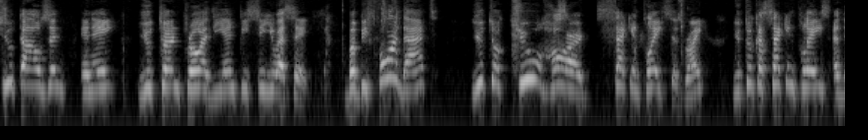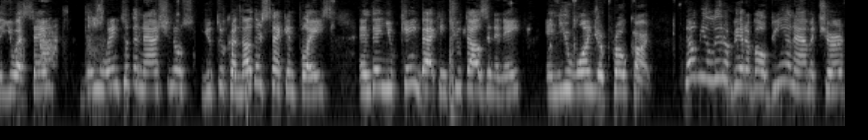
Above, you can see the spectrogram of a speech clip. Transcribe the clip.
2008, you turned pro at the NPC USA. But before that, you took two hard second places, right? You took a second place at the USA then you went to the Nationals. You took another second place, and then you came back in 2008 and you won your pro card. Tell me a little bit about being an amateur.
